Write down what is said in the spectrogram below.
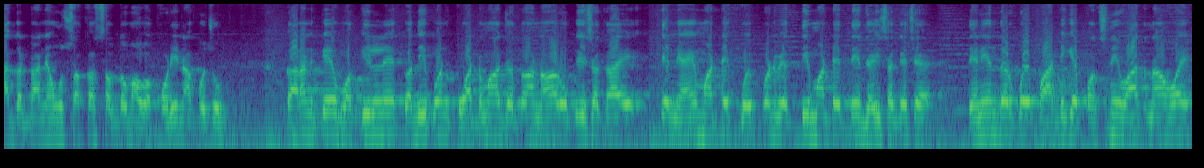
આ ઘટનાને હું સખત શબ્દોમાં વખોડી નાખું છું. કારણ કે વકીલને કદી પણ કોર્ટમાં જતા ન રોકી શકાય તે ન્યાય માટે કોઈ પણ વ્યક્તિ માટે તે જઈ શકે છે. તેની અંદર કોઈ પાર્ટી કે પક્ષની વાત ન હોય.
